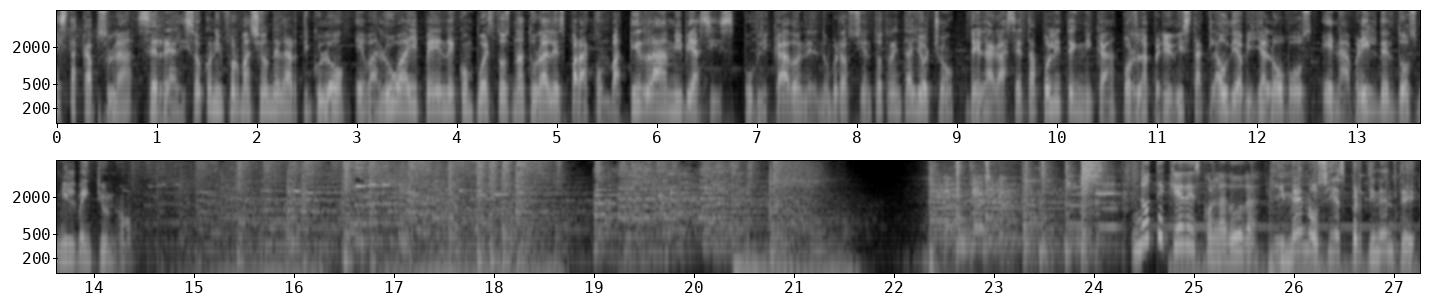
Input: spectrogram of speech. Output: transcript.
Esta cápsula se realizó con información del artículo Evalúa IPN compuestos naturales para combatir la amibiasis, publicado en el número 138 de la Gaceta Politécnica por la periodista Claudia Villalobos en abril del 2021. No te quedes con la duda. Y menos si es pertinente.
